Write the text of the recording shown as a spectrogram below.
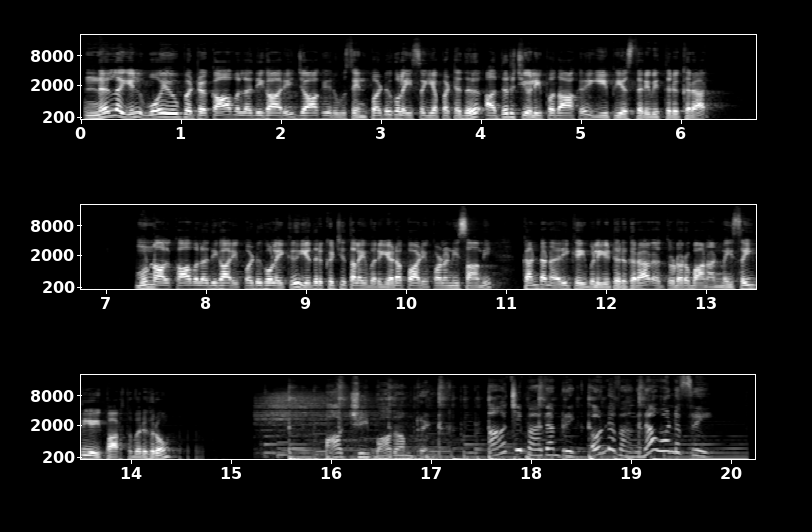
நெல்லையில் ஓய்வு பெற்ற காவல் அதிகாரி ஜாகிர் ஹுசேன் படுகொலை செய்யப்பட்டது. அதிர்ச்சி அளிப்பதாக இபிஎஸ் தெரிவித்திருக்கிறார். முன்னாள் காவல் அதிகாரி படுகொலைக்கு எதிர்க்கட்சித் தலைவர் எடப்பாடி பழனிசாமி கண்டன அறிக்கை வெளியிட்டிருக்கிறார். அது தொடர்பான அண்மை செய்தியை பார்த்து வருகிறோம். ஆச்சி பாதாம் ட்ரிங்க். ஆச்சி பாதாம் ட்ரிங்க். ஒன்னு வாங்கினா ஒன்னு ஃப்ரீ.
